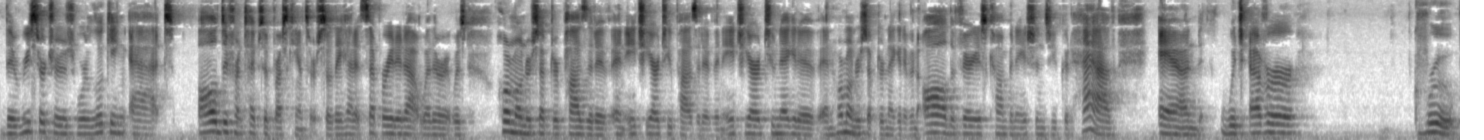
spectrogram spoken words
the researchers were looking at all different types of breast cancer. So they had it separated out, whether it was hormone receptor positive and HER2 positive and HER2 negative and hormone receptor negative and all the various combinations you could have. And whichever group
